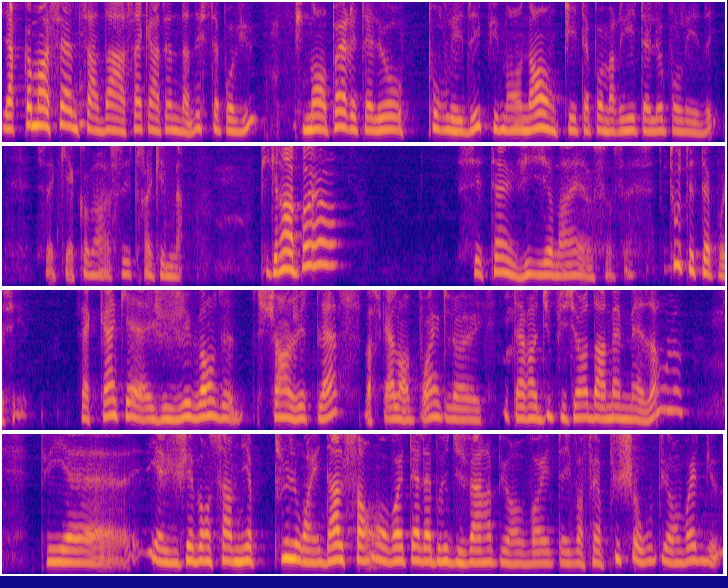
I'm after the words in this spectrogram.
Il a recommencé à une cinquantaine d'années, c'était pas vu. Puis mon père était là pour l'aider, puis mon oncle, qui n'était pas marié, était là pour l'aider. Ça fait qu'il a commencé tranquillement. Puis grand-père, c'était un visionnaire, ça, Tout était possible. Fait que quand il a jugé bon de changer de place, parce qu'à Long Pointe, il était rendu plusieurs dans la même maison. Puis euh, il a jugé bon de s'en venir plus loin. Dans le fond, on va être à l'abri du vent, puis on va être, il va faire plus chaud, puis on va être mieux.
